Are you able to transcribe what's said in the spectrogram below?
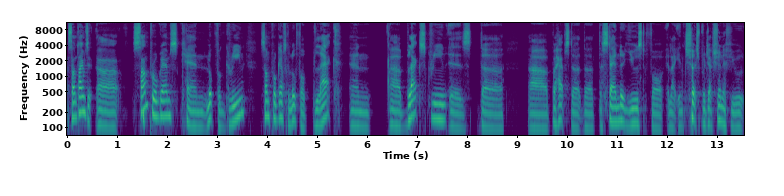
sometimes uh, some programs can look for green, some programs can look for black, and uh, black screen is the uh, perhaps the, the the standard used for like in church projection. If you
